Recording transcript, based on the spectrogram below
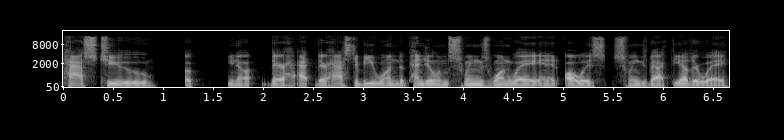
has to, uh, you know, there ha- there has to be one. The pendulum swings one way and it always swings back the other way.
